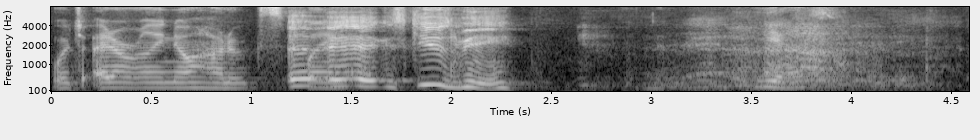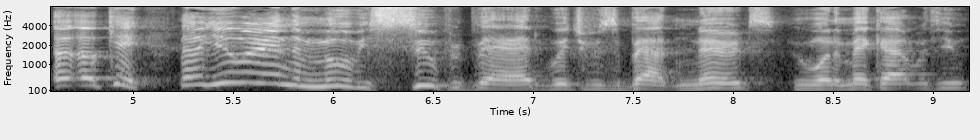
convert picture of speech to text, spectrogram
which I don't really know how to Uh, explain. uh, excuse me. yes. Uh, okay, now you were in the movie Superbad, which was about nerds who want to make out with you.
